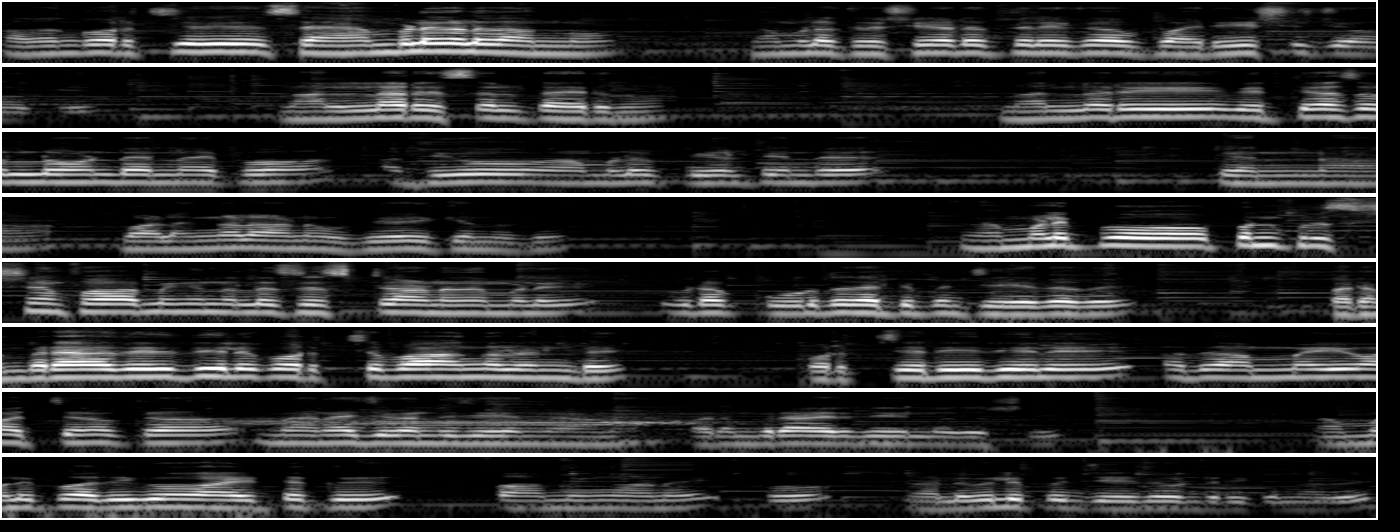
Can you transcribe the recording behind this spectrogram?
അവൻ കുറച്ച് സാമ്പിളുകൾ തന്നു. നമ്മൾ കൃഷിയിടത്തിലേക്ക് പരീക്ഷിച്ച് നോക്കി. നല്ല റിസൾട്ടായിരുന്നു നല്ലൊരു വ്യത്യാസം ഉള്ളതുകൊണ്ട് തന്നെ ഇപ്പോൾ അധികവും നമ്മൾ പി എൽ ടിന്റെ പിന്നെ വളങ്ങളാണ് ഉപയോഗിക്കുന്നത്. നമ്മളിപ്പോൾ ഓപ്പൺ പ്രിസിഷൻ ഫാർമിംഗ് എന്നുള്ള സിസ്റ്റമാണ് നമ്മൾ ഇവിടെ കൂടുതലായിട്ട് ഇപ്പം ചെയ്തത്. പരമ്പരാഗത രീതിയിൽ കുറച്ച് ഭാഗങ്ങളുണ്ട്. കുറച്ച് രീതിയിൽ അത് അമ്മയും അച്ഛനൊക്കെ മാനേജ്മെന്റ് ചെയ്യുന്നതാണ് പരമ്പരാഗത രീതിയിലുള്ള കൃഷി. നമ്മളിപ്പോൾ അധികം ഹൈടെക് ഫാമിംഗ് ആണ് ഇപ്പോൾ നിലവിലിപ്പം ചെയ്തുകൊണ്ടിരിക്കുന്നത്.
